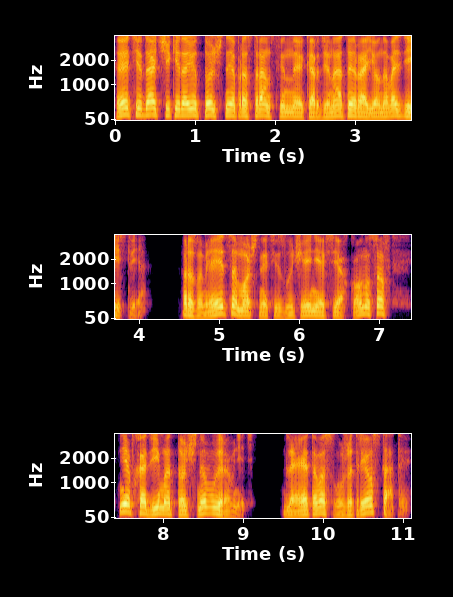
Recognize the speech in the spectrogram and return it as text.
Эти датчики дают точные пространственные координаты района воздействия. Разумеется, мощность излучения всех конусов необходимо точно выровнять. Для этого служат реостаты.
